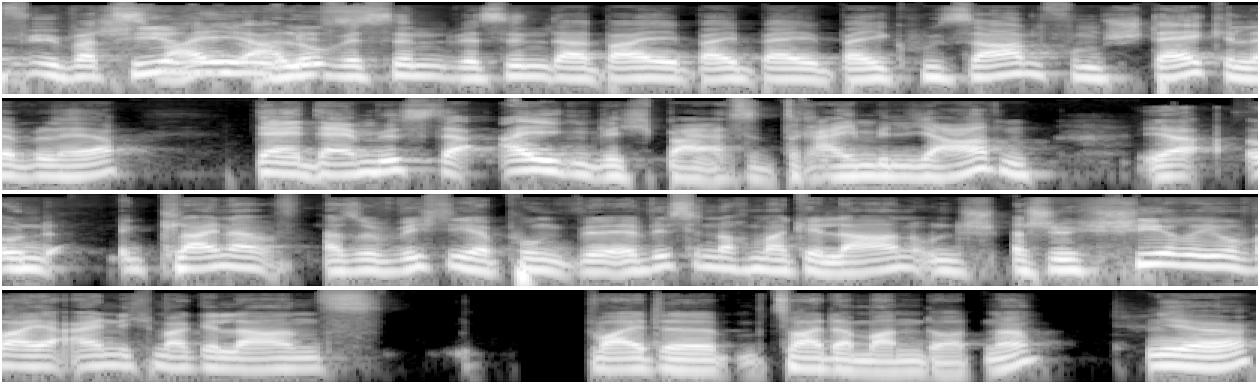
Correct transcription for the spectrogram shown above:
safe über zwei. Shirio Hallo, wir sind, wir sind da bei, bei, bei, bei Kusan vom Stärkelevel her. Der, der müsste eigentlich bei also drei Milliarden. Ja, und ein kleiner, also wichtiger Punkt. Wir wissen noch Magellan und also Shirio war ja eigentlich Magellans zweite, zweiter Mann dort, ne? Ja.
